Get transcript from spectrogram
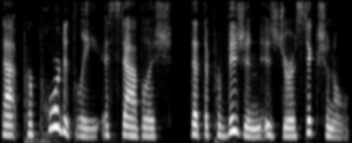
that purportedly establish that the provision is jurisdictional.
